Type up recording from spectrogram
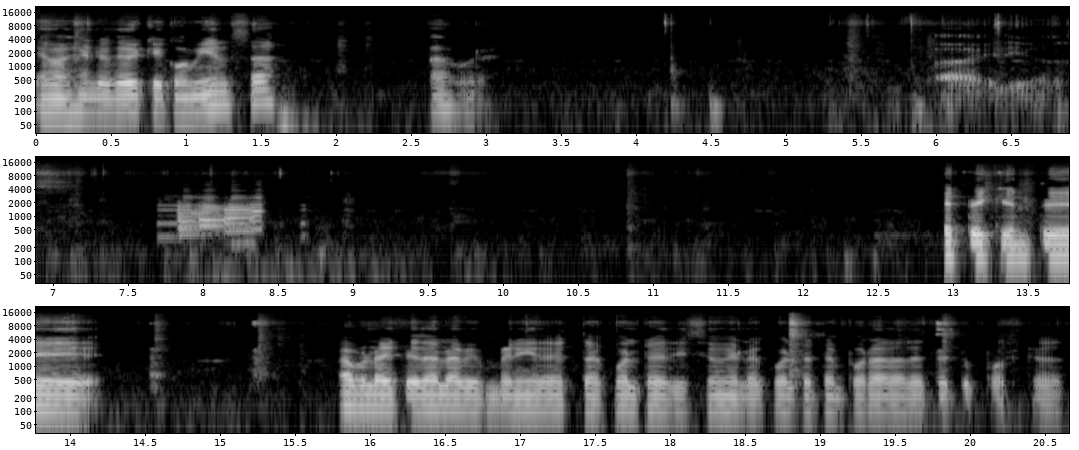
Evangelio de hoy que comienza ahora. Este quien te habla y te da la bienvenida a esta cuarta edición en la cuarta temporada de este tu podcast.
